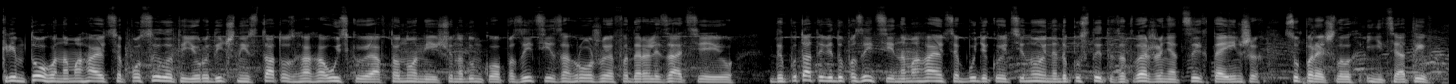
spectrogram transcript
Крім того, намагаються посилити юридичний статус гагаузької автономії, що на думку опозиції загрожує федералізацією. Депутати від опозиції намагаються будь-якою ціною не допустити затвердження цих та інших суперечливих ініціатив.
